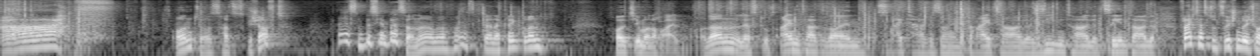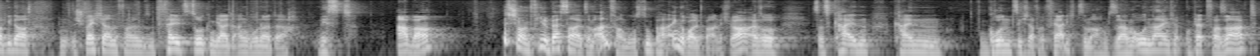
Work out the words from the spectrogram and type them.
ah, und, was hast du es geschafft? Ja, ist ein bisschen besser, ne? aber ist ein kleiner Knick drin, rollt sich immer noch ein. Und dann lässt du es einen Tag sein, zwei Tage sein, drei Tage, sieben Tage, zehn Tage. Vielleicht hast du zwischendurch mal wieder einen Schwächeanfall, ein Fels zurück in die alte Angewohnheit, ach, Mist. Aber ist schon viel besser als am Anfang, wo es super eingerollt war, nicht wahr? Also ist das kein, kein Grund, sich dafür fertig zu machen, zu sagen, oh nein, ich habe komplett versagt,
